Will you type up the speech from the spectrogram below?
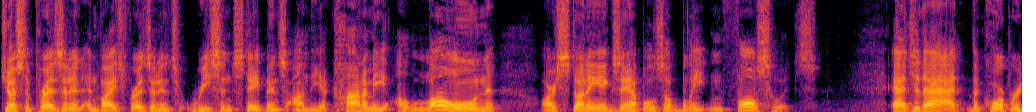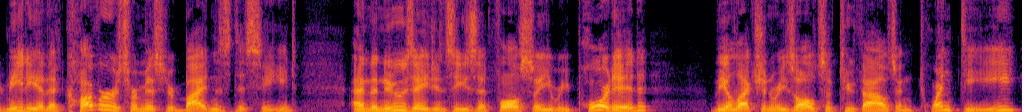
Just the president and vice president's recent statements on the economy alone are stunning examples of blatant falsehoods. Add to that the corporate media that covers for Mr. Biden's deceit and the news agencies that falsely reported the election results of 2020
